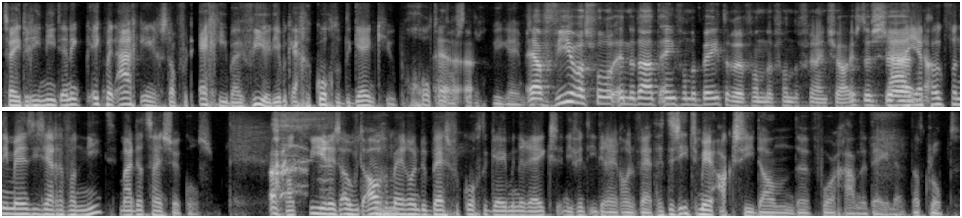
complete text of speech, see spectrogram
2, 3 niet. En ik, ik ben eigenlijk ingestapt voor het Echi bij 4. Die heb ik echt gekocht op de Gamecube. God, Ja, was dat nog goede game. Ja, 4 was voor inderdaad een van de betere van de, van de franchise. Dus, Ja, eh, je hebt ook van die mensen die zeggen van niet, maar dat zijn sukkels. Want 4 is over het algemeen gewoon de best verkochte game in de reeks. En die vindt iedereen gewoon vet. Het is iets meer actie dan de voorgaande delen. Dat klopt.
